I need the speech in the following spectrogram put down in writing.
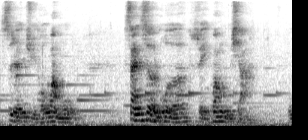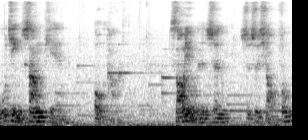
四人举头望目，山色如鹅，水光如霞，无尽桑田，藕塘，少有人声，只是小风。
